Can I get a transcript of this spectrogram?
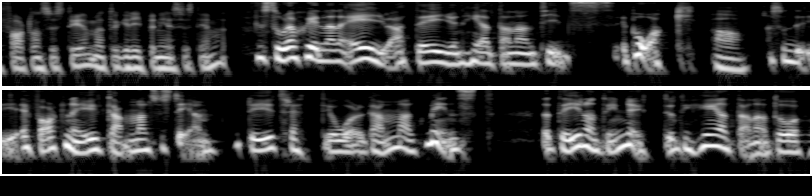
F18-systemet och Gripen E-systemet? Den stora skillnaden är ju att det är ju en helt annan tidsepok. Ja. Alltså det- F18 är ju ett gammalt system. Det är ju 30 år gammalt minst. Så det är ju någonting nytt, det är någonting helt annat. Och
